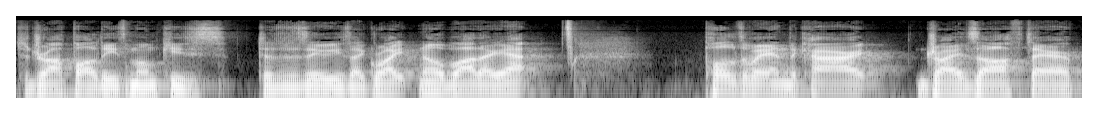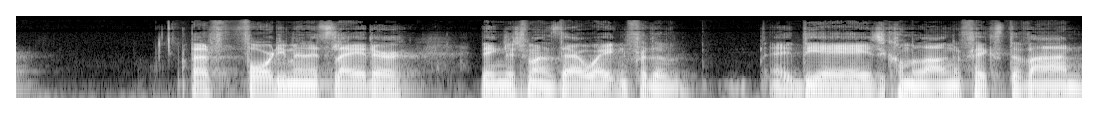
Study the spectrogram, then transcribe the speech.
to drop all these monkeys to the zoo. He's like, Right, no bother, yeah. Pulls away in the car, drives off there. About 40 minutes later, the Englishman's there waiting for the the AA to come along and fix the van.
